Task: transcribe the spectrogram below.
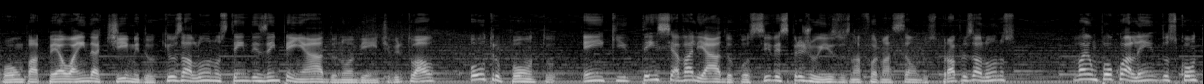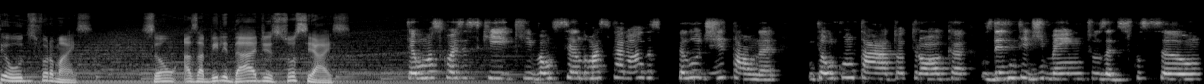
Com um papel ainda tímido que os alunos têm desempenhado no ambiente virtual, outro ponto em que tem se avaliado possíveis prejuízos na formação dos próprios alunos vai um pouco além dos conteúdos formais. São as habilidades sociais. Tem umas coisas que, que vão sendo mascaradas pelo digital, né? Então, o contato, a troca, os desentendimentos, a discussão,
